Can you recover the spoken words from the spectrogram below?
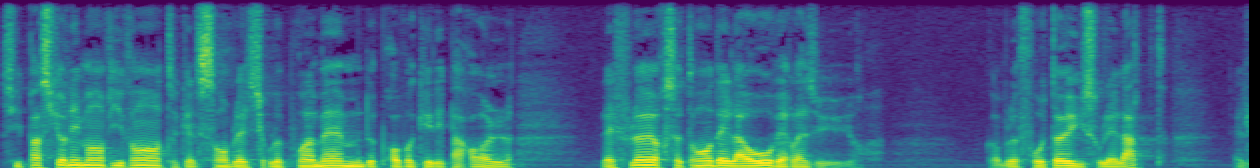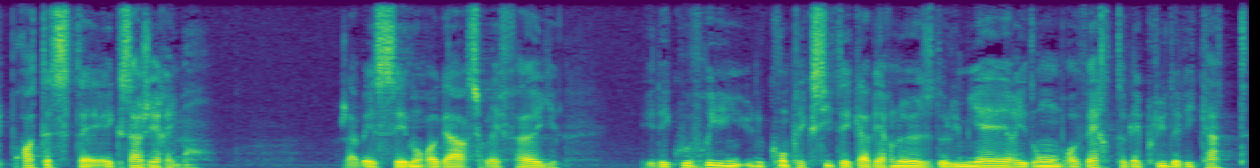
si passionnément vivante qu'elle semblait sur le point même de provoquer les paroles, les fleurs se tendaient là-haut vers l'azur. Comme le fauteuil sous les lattes, elles protestaient exagérément. J'abaissai mon regard sur les feuilles et découvris une complexité caverneuse de lumière et d'ombres vertes les plus délicates,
